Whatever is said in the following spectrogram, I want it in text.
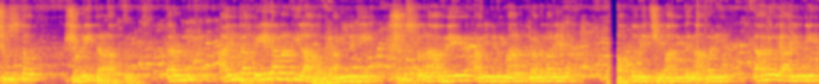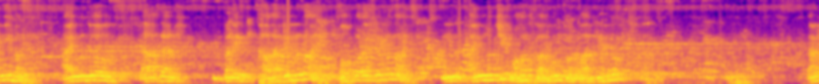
সুস্থ শরীরটা লাভ করি। কারণ আয়ুটা পেয়ে আমার কি লাভ হবে? আমি যদি সুস্থ না হয়ে আমি যদি জনগণের ভক্তদের সেবা দিতে না পারি, তাহলে ওই আয়ু দিয়ে কি হবে? আয়ু তো আপনার মানে খাওয়ার জন্য নয়, ভোগ করার জন্য নয়। আয়ু হচ্ছে মহৎ কর্ম, করবার জন্য। আমি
